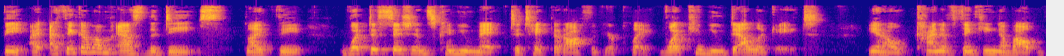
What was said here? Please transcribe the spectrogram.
be, I, I think of them as the D's, like the what decisions can you make to take that off of your plate? What can you delegate? You know, kind of thinking about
